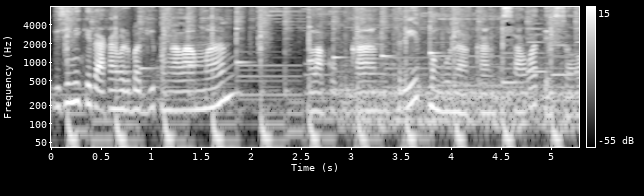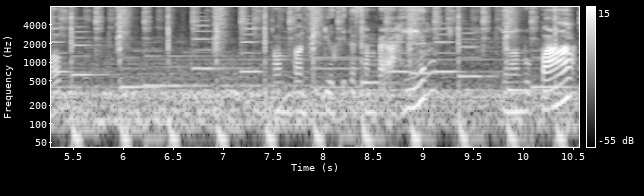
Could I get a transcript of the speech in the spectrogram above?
Di sini kita akan berbagi pengalaman melakukan trip menggunakan pesawat ya sob. Tonton video kita sampai akhir. Jangan lupa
